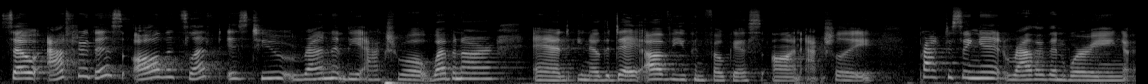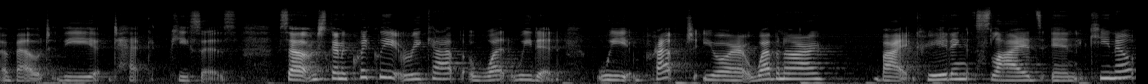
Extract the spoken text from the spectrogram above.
So after this, all that's left is to run the actual webinar and you know the day of you can focus on actually practicing it rather than worrying about the tech pieces. So I'm just going to quickly recap what we did. We prepped your webinar by creating slides in Keynote.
